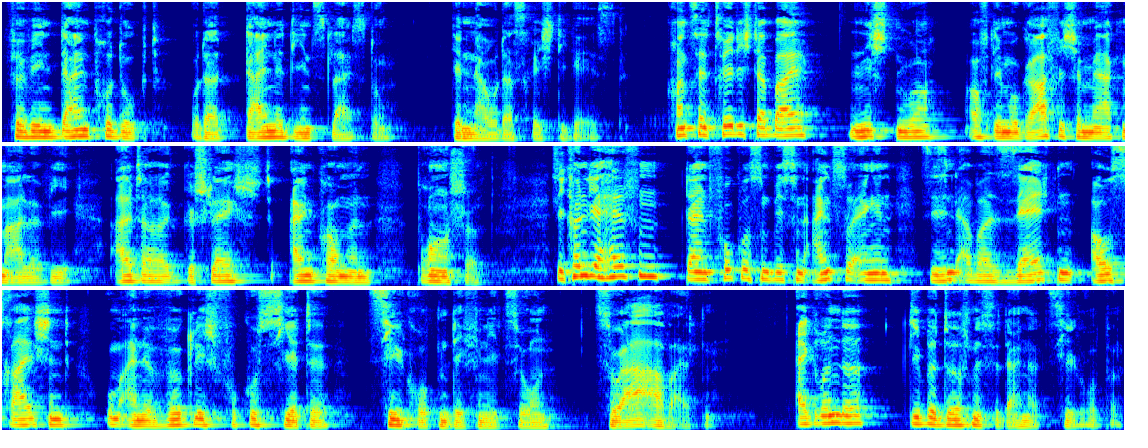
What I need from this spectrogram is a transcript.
für wen dein Produkt oder deine Dienstleistung genau das Richtige ist. Konzentriere dich dabei nicht nur auf demografische Merkmale wie Alter, Geschlecht, Einkommen, Branche. Sie können dir helfen, deinen Fokus ein bisschen einzuengen, sie sind aber selten ausreichend, um eine wirklich fokussierte Zielgruppendefinition zu erarbeiten. Ergründe die Bedürfnisse deiner Zielgruppe.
